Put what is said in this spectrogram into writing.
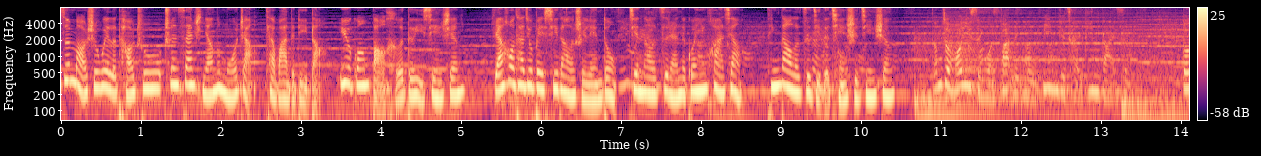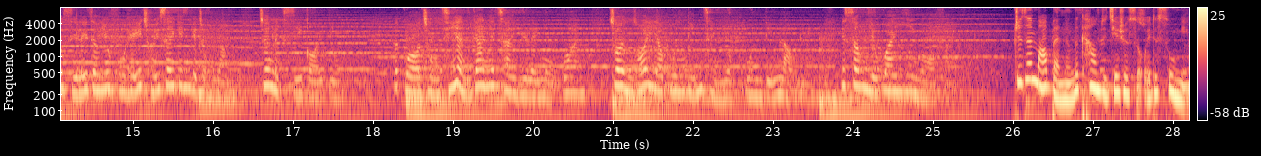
尊宝是为了逃出春三十娘的魔掌才挖的地道，月光宝盒得以现身，然后他就被吸到了水帘洞，见到了自然的观音画像，听到了自己的前世今生，咁就可以成为法力无边嘅齐天大圣。到时你就要负起取西经嘅重任，将历史改变。不过从此人间一切与你无关，再唔可以有半点情欲，半点留恋。一心要皈依我佛。至尊宝本能的抗拒接受所谓的宿命，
